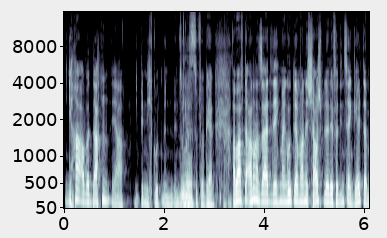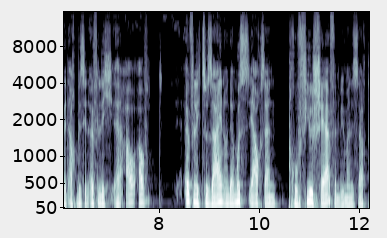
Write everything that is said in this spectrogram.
Ja, aber dann, ja, ich bin nicht gut in, in sowas Nee. zu verbergen. Aber auf der anderen Seite denke ich, mein gut, der Mann ist Schauspieler, der verdient sein Geld damit auch ein bisschen öffentlich, äh, au- auf, öffentlich zu sein und er muss ja auch sein Profil schärfen, wie man es sagt.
